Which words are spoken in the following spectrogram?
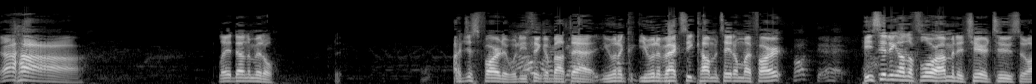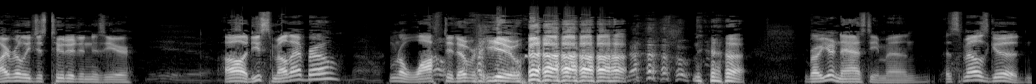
Aha! Lay it down the middle. I just farted. What do you Oh think about God, that? you You want to you want to backseat commentate on my fart? Fuck that. He's sitting on the floor. I'm in a chair too, so I really just tooted in his ear. Oh, do you smell that, bro? No. I'm gonna waft No, it over to you. No. bro, you're nasty, man. It smells good.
